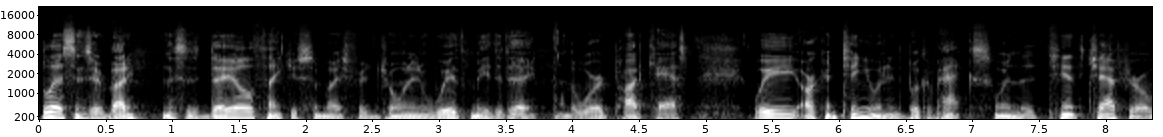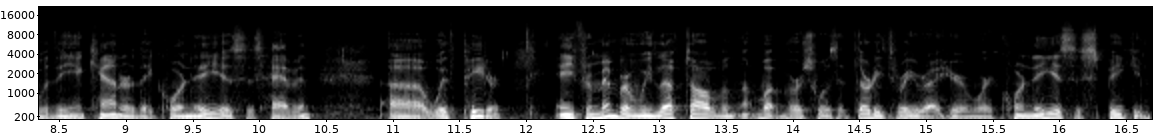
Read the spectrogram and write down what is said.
Blessings, everybody. This is Dale. Thank you so much for joining with me today on the Word Podcast. We are continuing in the book of Acts. We're in the 10th chapter with the encounter that Cornelius is having uh, with Peter. And if you remember, we left off what verse was it? 33 right here, where Cornelius is speaking.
